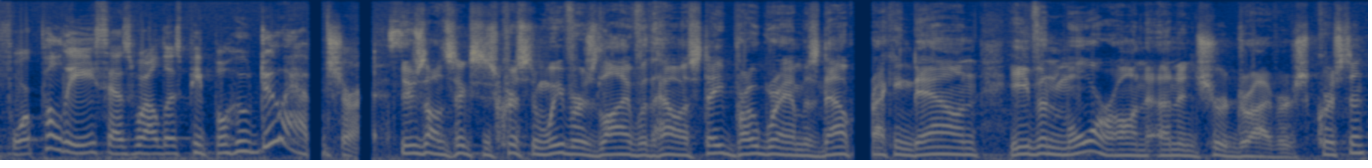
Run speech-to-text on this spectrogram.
for police as well as people who do have insurance. News on 6's Kristen Weaver is live with how a state program is now cracking down even more on uninsured drivers. Kristen?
